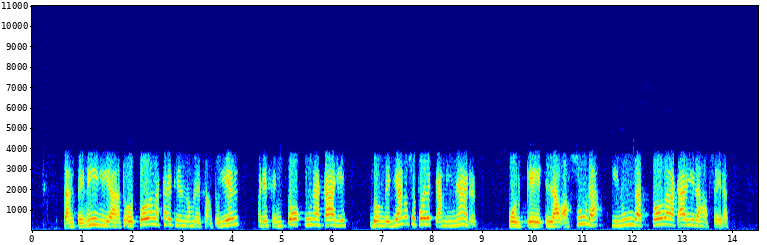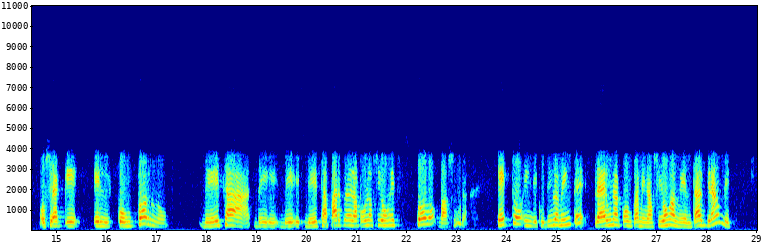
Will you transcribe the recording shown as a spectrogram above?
Santa Emilia, to- todas las calles tienen nombre de santo. Y él presentó una calle donde ya no se puede caminar porque la basura inunda toda la calle y las aceras. O sea que el contorno de esa de, de, de esa parte de la población es todo basura. Esto indiscutiblemente trae una contaminación ambiental grande,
